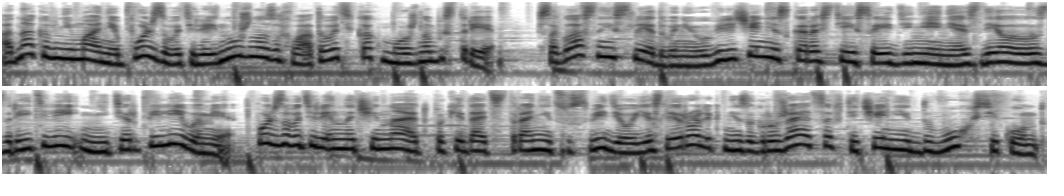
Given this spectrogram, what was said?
Однако внимание пользователей нужно захватывать как можно быстрее. Согласно исследованию, увеличение скоростей соединения сделало зрителей нетерпеливыми. Пользователи начинают покидать страницу с видео, если ролик не загружается в течение двух секунд.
